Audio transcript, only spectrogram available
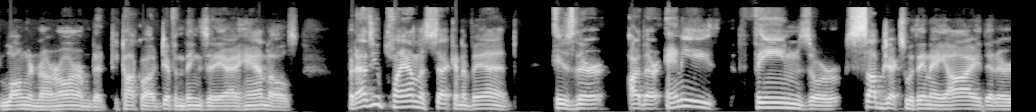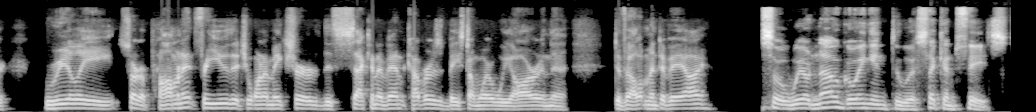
longer than our arm to, to talk about different things that AI handles. But as you plan the second event, is there are there any themes or subjects within AI that are really sort of prominent for you that you want to make sure this second event covers based on where we are in the development of AI? So we are now going into a second phase.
